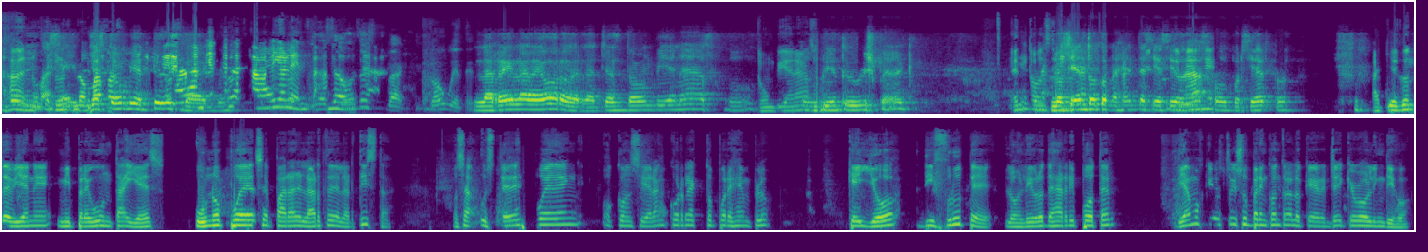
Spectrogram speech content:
Ajá, no, lo más don't be a douchebag, ¿no? estaba No violentando. sea o un sea, douchebag, go with it. La regla de oro, ¿verdad? Just don't be an asshole. Don't be an Don't asshole. be a douchebag. Entonces, Lo siento con la gente si he sido un asshole, por cierto. aquí es donde viene mi pregunta y es, ¿uno puede separar el arte del artista? O sea, ¿ustedes pueden o consideran correcto, por ejemplo, que yo disfrute los libros de Harry Potter? Digamos que yo estoy súper en contra de lo que J.K. Rowling dijo,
